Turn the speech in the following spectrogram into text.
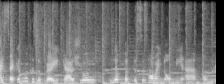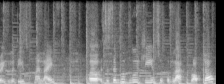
My second look is a very casual look but this is how I normally am on the regular days of my life. Uh, it's a simple blue jeans with a black crop top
